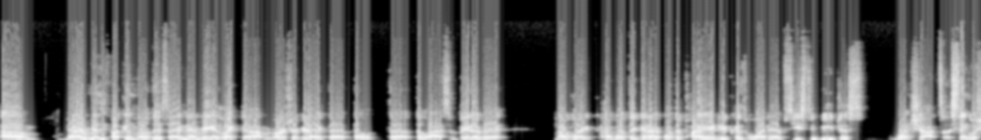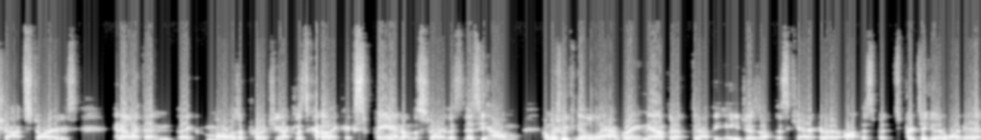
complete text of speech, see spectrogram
Um, but I really fucking love this, and I really like. Um, I'm not sure if you like the, the the the last bit of it of like of what they're gonna what they're planning to do because what ifs used to be just one shots, uh, single shot stories, and I like that. Like Marvel's approaching, like let's kind of like expand on the story. Let's let's see how how much we can elaborate now throughout, throughout the ages of this character or on this particular what if.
